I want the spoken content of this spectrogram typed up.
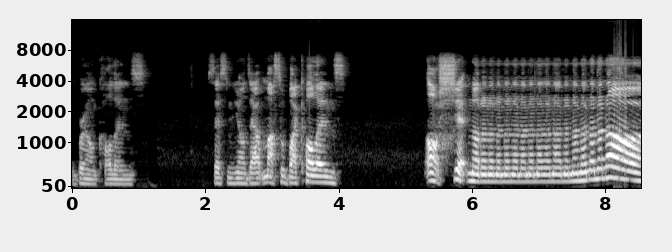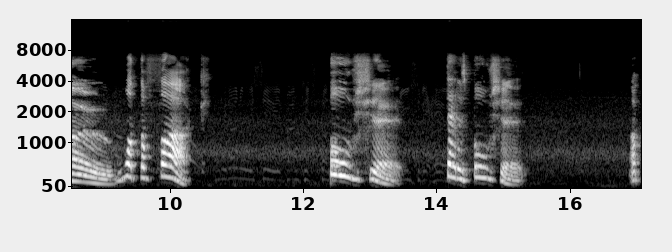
and bring on Collins. Sessegnon out, muscled by Collins. Oh shit! No, no, no, no, no, no, no, no, no, no, no, no, no, no, no, no! What the fuck? Bullshit! That is bullshit. Uh,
